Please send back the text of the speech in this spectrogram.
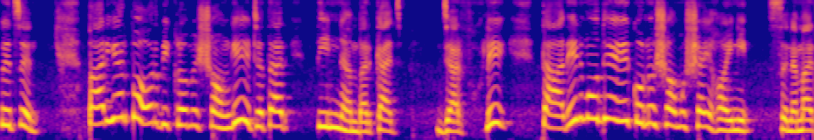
হয়েছেন। পারিয়ার পর বিক্রমের সঙ্গে এটা তার তিন নাম্বার কাজ। যার ফলে তাদের মধ্যে কোনো সমস্যাই হয়নি সিনেমার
